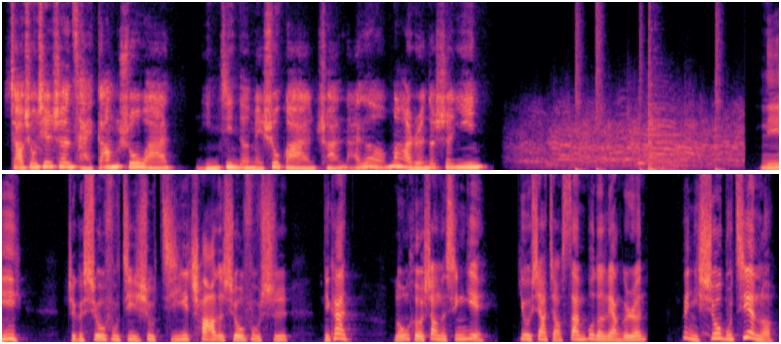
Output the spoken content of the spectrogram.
小熊先生才刚说完，宁静的美术馆传来了骂人的声音：“你这个修复技术极差的修复师，你看龙河上的新叶。”右下角散步的两个人被你修不见了。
